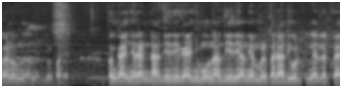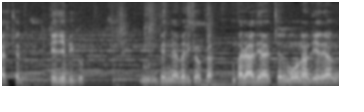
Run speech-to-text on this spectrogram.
വേണമെന്നാണ് നമ്മൾ പറയുന്നത്. ഇപ്പം കഴിഞ്ഞ രണ്ടാം തീയതി കഴിഞ്ഞ് മൂന്നാം തീയതിയാണ് നമ്മൾ പരാതി കൊടുക്കുന്നത്. എല്ലാവർക്കും അയച്ചത് ഡി ജി പിക്കും. പിന്നെ ഇവർക്കൊക്കെ പരാതി അയച്ചത് മൂന്നാം തീയതിയാണ്.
